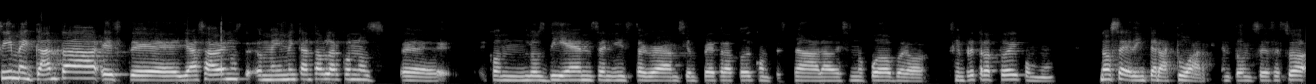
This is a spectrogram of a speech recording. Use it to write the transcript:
Sí, me encanta, este, ya saben, a mí me encanta hablar con los, eh, con los DMs en Instagram, siempre trato de contestar, a veces no puedo, pero siempre trato de como, no sé, de interactuar. Entonces, eso,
